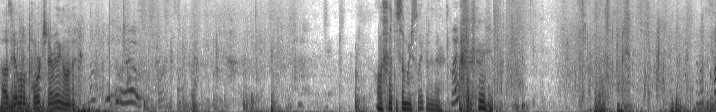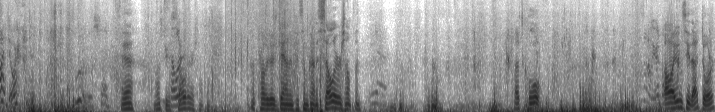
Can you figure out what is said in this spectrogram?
Oh, it's got a little porch and everything on it. Oh shit, there's somebody sleeping in there. What? About the side door. Ooh, little shed. Yeah, must be a Cellar? cellar or something. That probably goes down into some kind of cellar or something. Yeah. That's cool. This weird. Oh, I didn't see that door.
